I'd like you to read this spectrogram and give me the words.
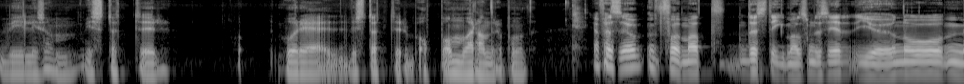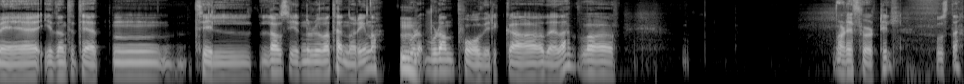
Vi liksom Vi støtter våre Vi støtter opp om hverandre, på en måte. Ja, for jeg ser jo for meg at det stigmaet, som du sier, gjør noe med identiteten til La oss si når du var tenåring, da. Mm. Hvordan påvirka det deg? Hva hva har det ført til hos deg?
